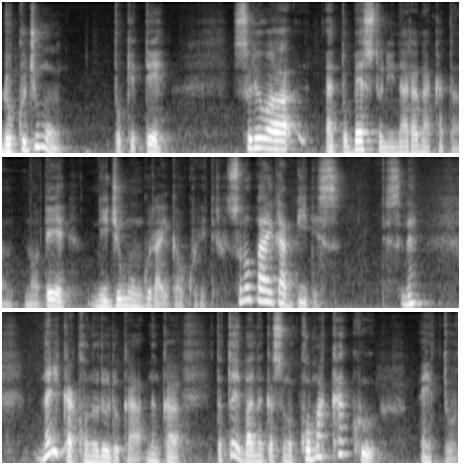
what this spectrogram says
60問解けて、それはえっとベストにならなかったので20問ぐらいが遅れてる。その場合が B です。ですね。何かこのルールか、なんか、例えばなんかその細かく、えっと、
